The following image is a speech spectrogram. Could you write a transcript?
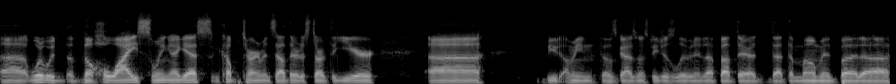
uh, what would the Hawaii swing, I guess, a couple tournaments out there to start the year. Uh, I mean, those guys must be just living it up out there at, the moment. But uh,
